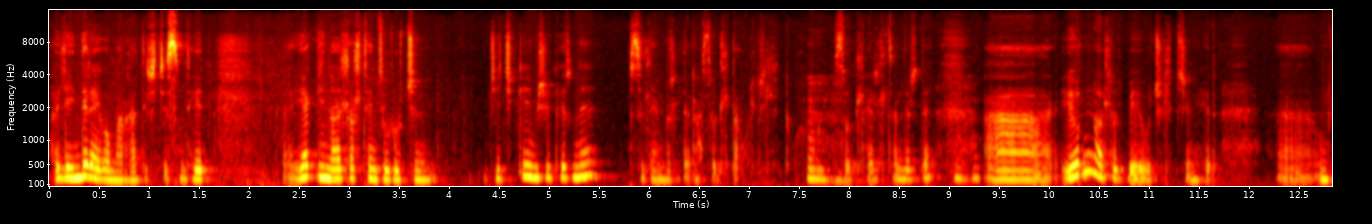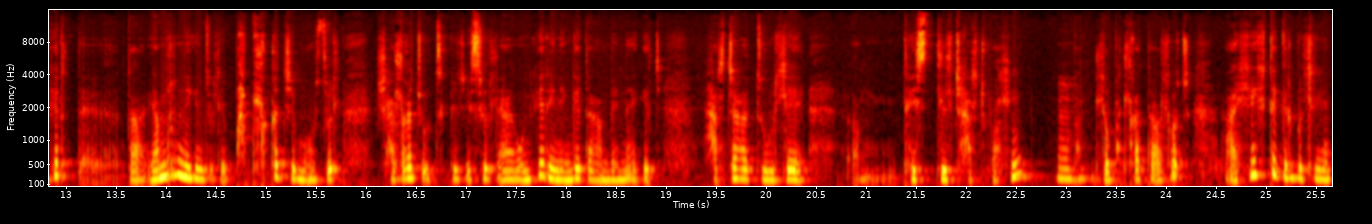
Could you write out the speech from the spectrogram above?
Хоёлаа энэ дээр аяйгуу маргаад ирчихсэн. Тэгээд яг энэ ойлголтын зүрүү чинь жижиг юм шиг хэрнэ. Бас л амьдрал дээр асуудал дагуулж хэлдэг. Асуудал харилцаан дээр тэ. Аа ер нь бол би юу гэж хэлэх гэж юм хэрэг үнэхээр одоо ямар нэгэн зүйлийг батлах гэж юм уу эсвэл шалгаж үзэх гэж эсвэл яг үнэхээр энэ ингэж байгаа юм байна гэж харж байгаа зүйлээ тестлж харж болно. Батлуу баталгаатай болгож а ихэнхдээ гэр бүлийн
